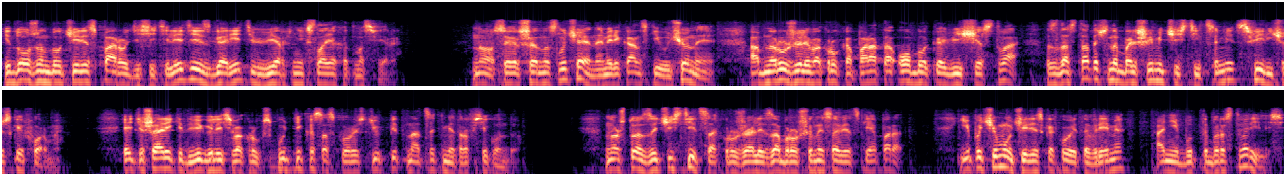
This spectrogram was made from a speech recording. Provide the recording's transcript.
и должен был через пару десятилетий сгореть в верхних слоях атмосферы. Но совершенно случайно американские ученые обнаружили вокруг аппарата облако вещества с достаточно большими частицами сферической формы. Эти шарики двигались вокруг спутника со скоростью 15 метров в секунду. Но что за частицы окружали заброшенный советский аппарат? И почему через какое-то время они будто бы растворились?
